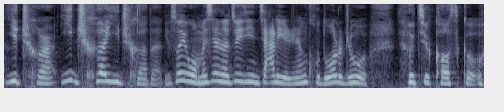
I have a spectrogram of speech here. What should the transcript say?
一车一车一车的。所以我们现在最近家里人口多了之后，都去 Costco。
